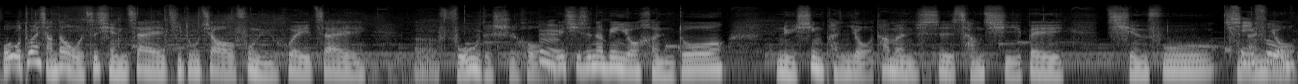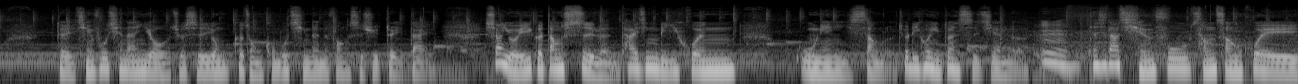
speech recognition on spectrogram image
我我突然想到，我之前在基督教妇女会在呃服务的时候，嗯、因为其实那边有很多女性朋友，她们是长期被前夫前男友对前夫前男友就是用各种恐怖情人的方式去对待。像有一个当事人，他已经离婚。五年以上了，就离婚一段时间了。嗯，但是他前夫常常会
